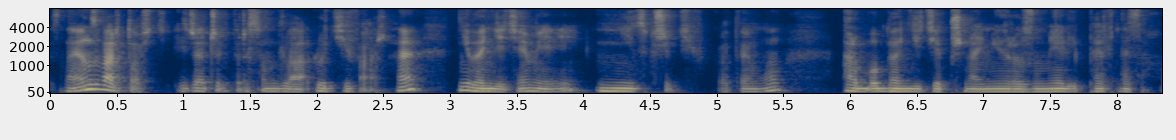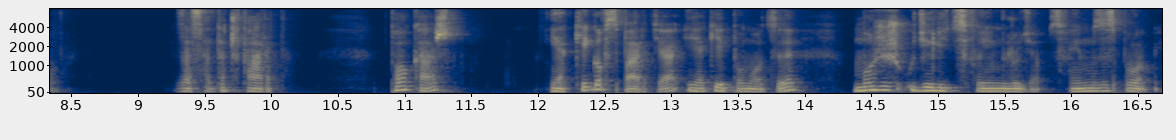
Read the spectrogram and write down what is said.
znając wartości i rzeczy, które są dla ludzi ważne, nie będziecie mieli nic przeciwko temu, albo będziecie przynajmniej rozumieli pewne zachowania. Zasada czwarta. Pokaż, jakiego wsparcia i jakiej pomocy możesz udzielić swoim ludziom, swojemu zespołowi.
